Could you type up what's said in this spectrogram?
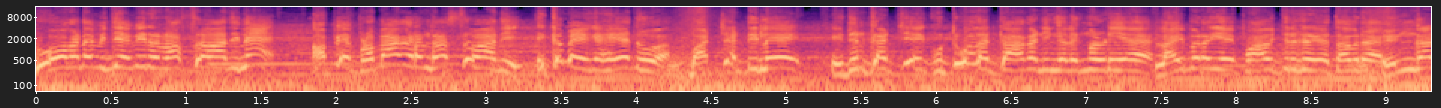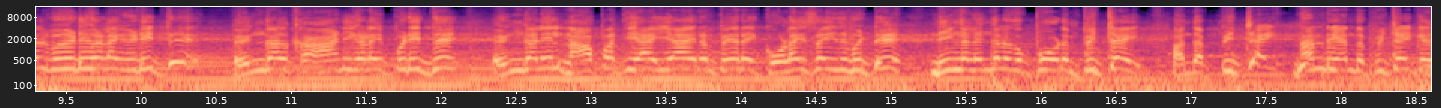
ரோகட விஜய் வீர ராஷ்டிரவாதினே. அப்பே பிரபாகரன் ராஷ்டிரவாதி. இக்கமே எங்க ஹேது பட்ஜெட்டிலே எதிர்கட்சியை குட்டுவதற்காக நீங்கள் எங்களுடைய லைப்ரரியை பாவித்திருக்கிறீர்கள் தவிர எங்கள் வீடுகளை இடித்து எங்கள் காணிகளை பிடித்து எங்களில் நாற்பத்தி ஐயாயிரம் பேரை கொலை செய்துவிட்டு நீங்கள் எங்களுக்கு போடும் பிச்சை. அந்த பிச்சை நன்றி அந்த பிச்சைக்கு.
